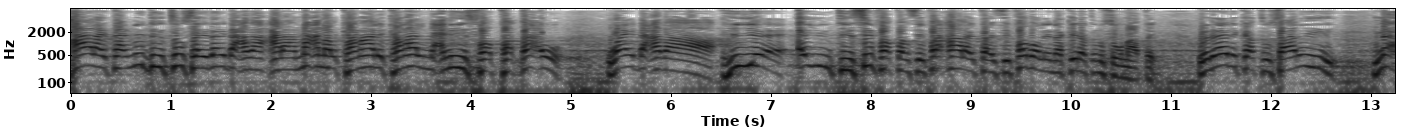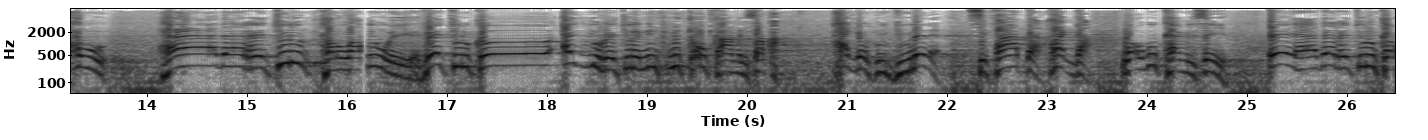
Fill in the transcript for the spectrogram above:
xaalay tahay midii tusayday dhacdaa calaa macna alkamaali kamaal macnihiis fataqacu way dhacdaa. Hiye ayuntii sifatan sifa xaalay tahay sifadoo linakiratin u sugnaatay. Wadaalika tusaalihii naxwu haadaa rajulun kan waa nin weeye rajulko ayu rajulin nin midka u kaamilsan ah xagga rujuulada sifaadda ragga waa ugu kaamilsan yahi ey haadaa rajulun kan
